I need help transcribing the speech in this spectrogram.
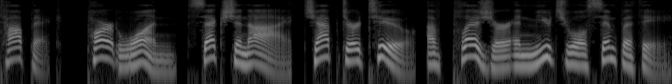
Topic: Part 1, Section I, Chapter 2, of Pleasure and Mutual Sympathy.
